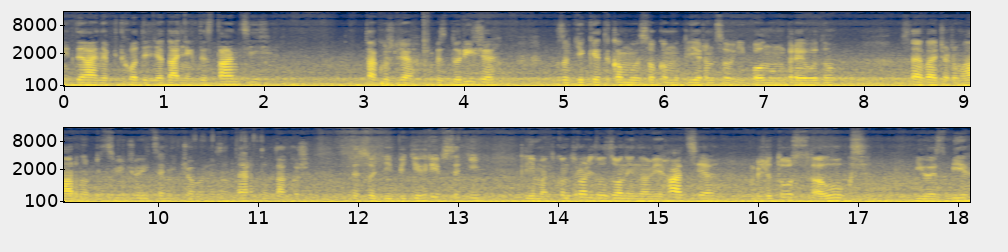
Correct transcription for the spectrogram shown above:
Ідеально підходить для дальніх дистанцій, також для бездоріжжя завдяки такому високому кліренсу і повному приводу. Все вечором гарно підсвічується, нічого не затерто. Також присутній підігрів сидінь, клімат-контроль двозонний, навігація, Bluetooth, AUX, USB.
